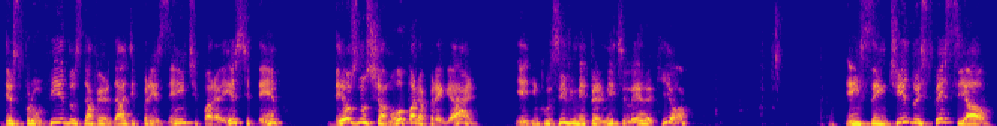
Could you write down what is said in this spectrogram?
desprovidos da verdade presente para este tempo, Deus nos chamou para pregar, e inclusive me permite ler aqui, ó, em sentido especial,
